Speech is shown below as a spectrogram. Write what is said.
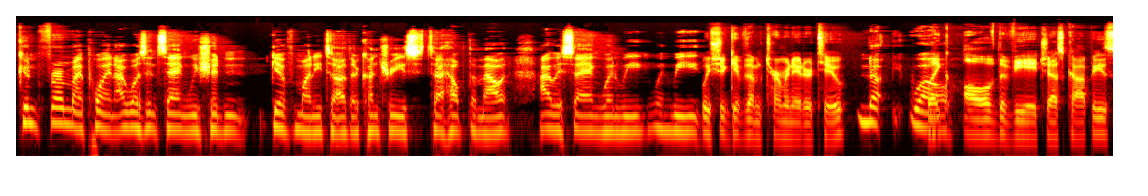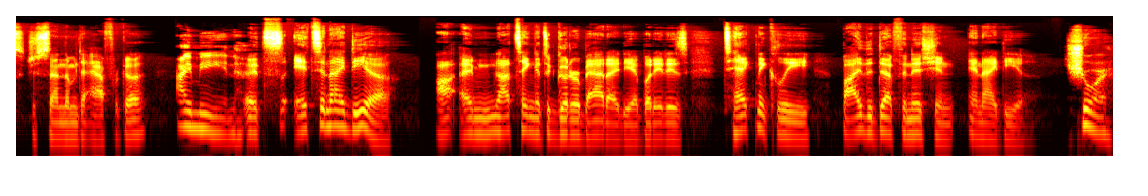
confirm my point, I wasn't saying we shouldn't give money to other countries to help them out. I was saying when we when we We should give them Terminator 2. no well Like all of the VHS copies, just send them to Africa. I mean It's it's an idea. I, I'm not saying it's a good or bad idea, but it is technically, by the definition, an idea. sure.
